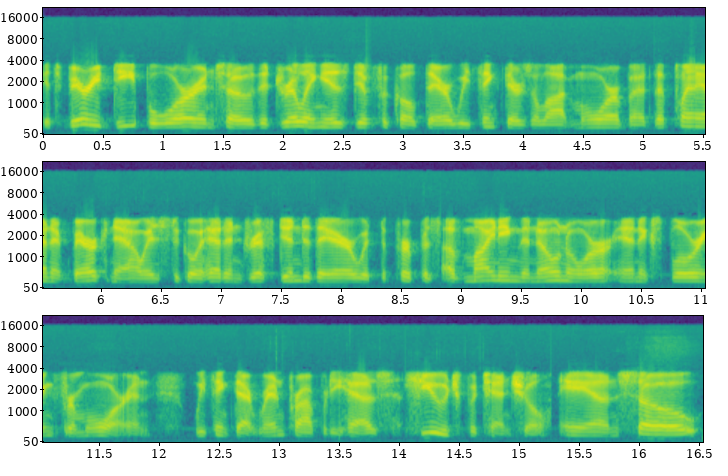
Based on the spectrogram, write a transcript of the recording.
It's very deep ore, and so the drilling is difficult there. We think there's a lot more, but the plan at Barrick now is to go ahead and drift into there with the purpose of mining the known ore and exploring for more. And we think that Ren property has huge potential. And so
